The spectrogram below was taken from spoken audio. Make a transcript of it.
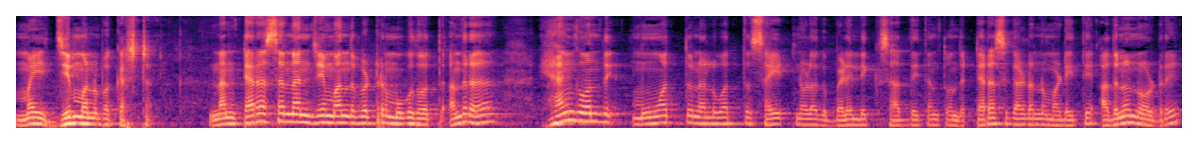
my gym ಅನ್ಬೇಕಷ್ಟ. ನನ್ನ ಟೆರಸ್ ನನ್ನ ಜಿಮ್ ಅಂದ್ಬಿಟ್ರೆ ಮುಗಿದು ಹೊತ್ತು ಅಂದ್ರೆ ಹೆಂಗೆ ಒಂದು ಮೂವತ್ತು ನಲವತ್ತು ಸೈಟ್ನೊಳಗೆ ಬೆಳಿಲಿಕ್ಕೆ ಸಾಧ್ಯ ಐತೆ ಅಂತ ಒಂದು ಟೆರಸ್ ಗಾರ್ಡನ್ನು ಮಾಡೈತಿ, ಅದನ್ನು ನೋಡ್ರಿ.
